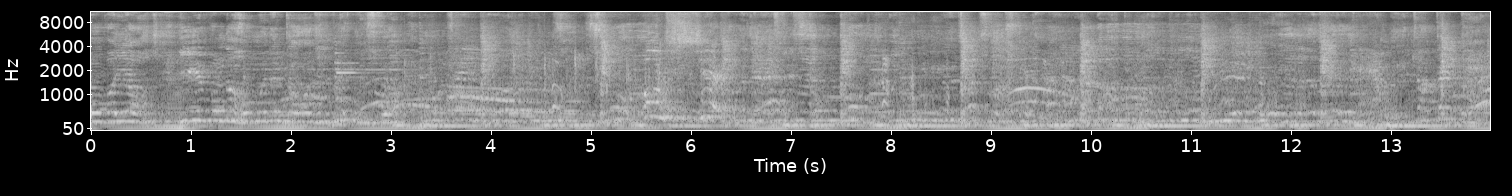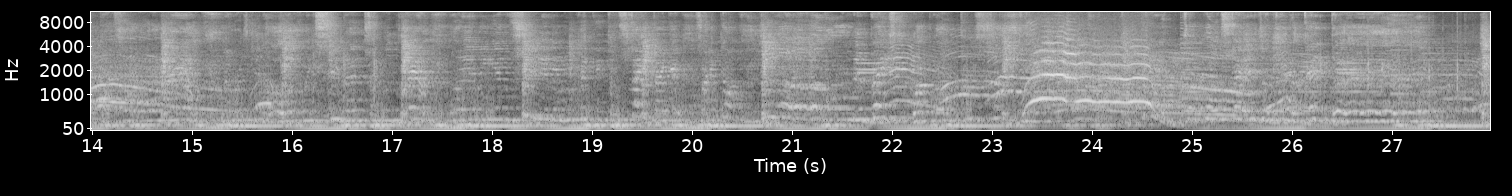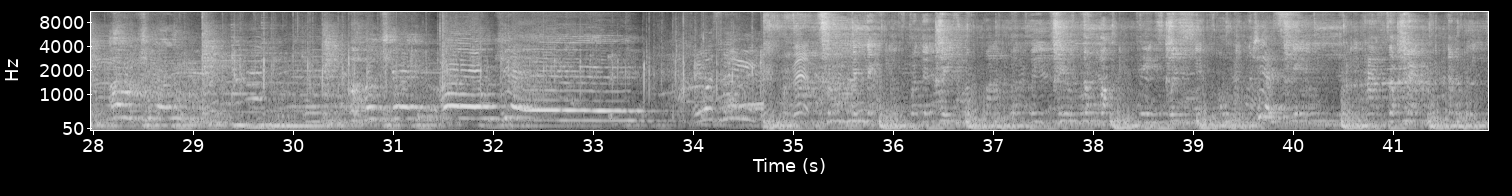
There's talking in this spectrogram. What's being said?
bon voyage. Even the home of the dogs is business. Oh shit! Rap to the fucking with Yes!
